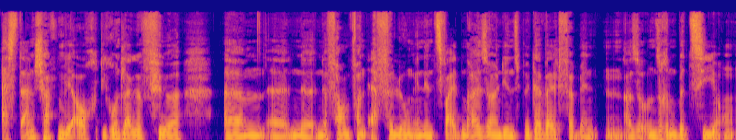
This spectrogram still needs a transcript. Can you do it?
Erst dann schaffen wir auch die Grundlage für ähm, äh, eine, eine Form von Erfüllung in den zweiten drei Säulen, die uns mit der Welt verbinden, also unseren Beziehungen.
